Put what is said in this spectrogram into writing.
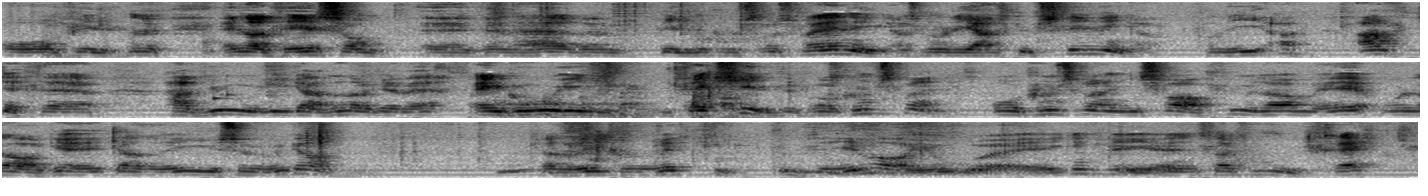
og bildene, eller det som denne her Billedkunstnerforening, altså når det gjaldt utstillinger. Fordi at alt dette her hadde jo i gamle dager vært en god inntektskilde for Kunstforeningen. Og Kunstforeningen svarte jo da med å lage et galleri i Søregarden. Galleri Det var jo eh, egentlig en slags mottrekk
